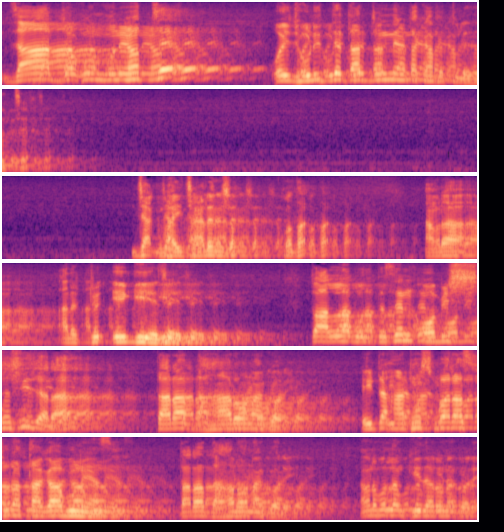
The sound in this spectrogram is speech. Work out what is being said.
যার যখন মনে হচ্ছে, ওই ঝুড়িতে তার জন্য একটা কাফের তুলে যাচ্ছে যাক ভাই, ছাড়েন এসব কথা। আমরা আর একটু এগিয়ে যাই। তো আল্লাহ বলতেছেন, অবিশ্বাসী যারা তারা ধারণা করে। এইটা আঠাশ পারা সুরা তাগাবুনে আছে। তারা ধারণা করে। আমরা বললাম, কি ধারণা করে?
